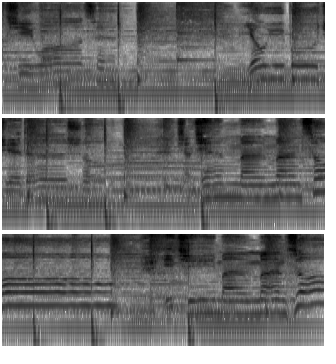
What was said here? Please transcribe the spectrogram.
起我曾犹豫不决的手，向前慢慢走，一起慢慢走。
